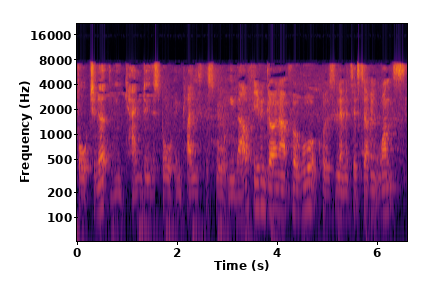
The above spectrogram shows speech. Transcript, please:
fortunate that you can do the sport in place, the sport you love. Even going out for a walk was limited to I think once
